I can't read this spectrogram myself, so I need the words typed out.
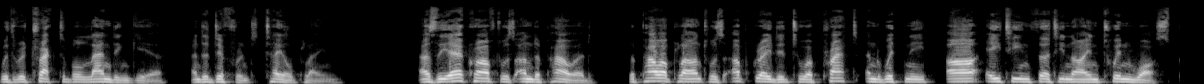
with retractable landing gear and a different tailplane. As the aircraft was underpowered, the power plant was upgraded to a Pratt & Whitney R1839 Twin Wasp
